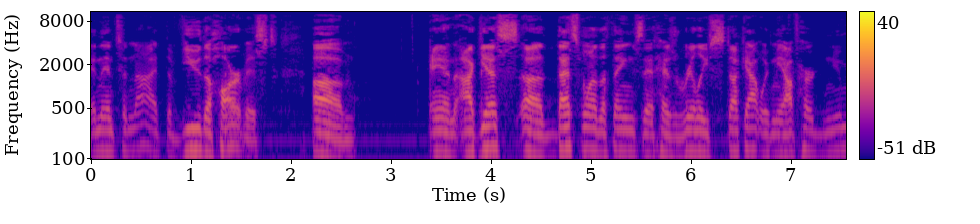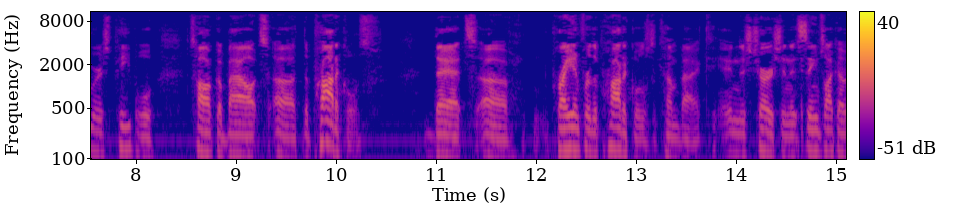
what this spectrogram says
And then tonight, the view the harvest. Um, and I guess uh, that's one of the things that has really stuck out with me. I've heard numerous people talk about uh, the prodigals, that uh, praying for the prodigals to come back in this church, and it seems like a,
